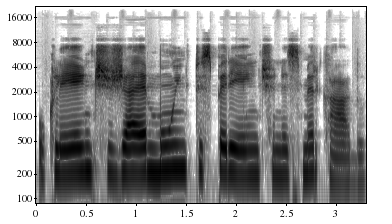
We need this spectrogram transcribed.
o cliente já é muito experiente nesse mercado.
